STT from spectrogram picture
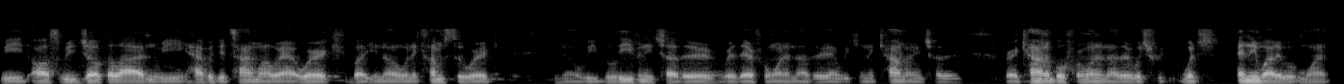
we also we joke a lot and we have a good time while we're at work. But you know, when it comes to work, you know, we believe in each other. We're there for one another, and we can count on each other. We're accountable for one another, which which anybody would want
